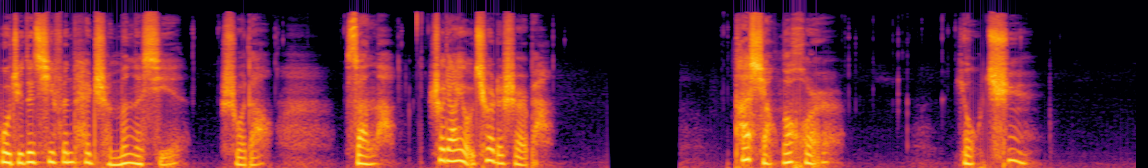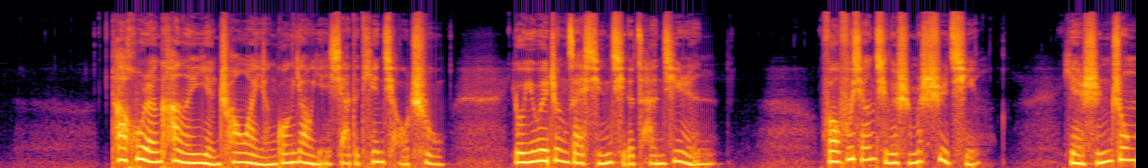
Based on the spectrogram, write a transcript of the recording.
我觉得气氛太沉闷了些。”说道：“算了，说点有趣的事儿吧。”他想了会儿，有趣。他忽然看了一眼窗外阳光耀眼下的天桥处，有一位正在行乞的残疾人，仿佛想起了什么事情，眼神中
